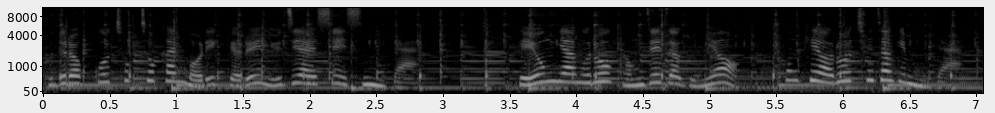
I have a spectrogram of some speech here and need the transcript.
부드럽고 촉촉한 머릿결을 유지할 수 있습니다. 대용량으로 경제적이며 홈케어로 최적입니다.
